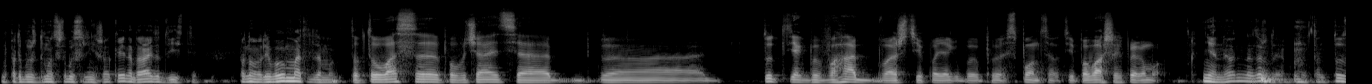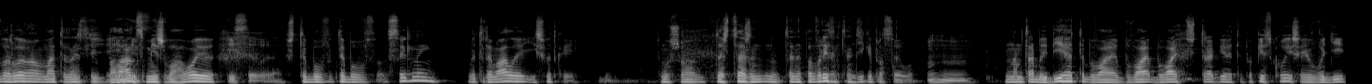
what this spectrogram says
ну, ти будеш думати, що буде сильніше. Окей, набирай до 200. Типу, Ну, любими методами. Тобто, у вас виходить, тут якби вага ваш, типу, якби спонсор, типу, ваших перемог Ні, не, не завжди. Там, тут важливо мати знаєш, баланс між вагою і що ти був, ти був сильний, витривалий і швидкий. Тому що це ж це ж ну, це не фаворизм, це не тільки про силу. Угу. Нам треба і бігати, буває, буває, буває, що треба бігати по піску і ще й в воді.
